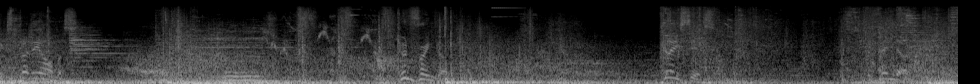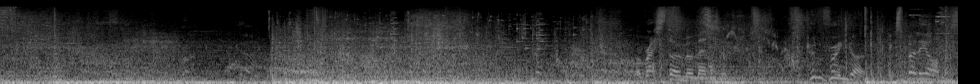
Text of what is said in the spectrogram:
Expelliarmus. Confringo. Glacius. Defender. Arresto Momentum. Confringo. Expelliarmus.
